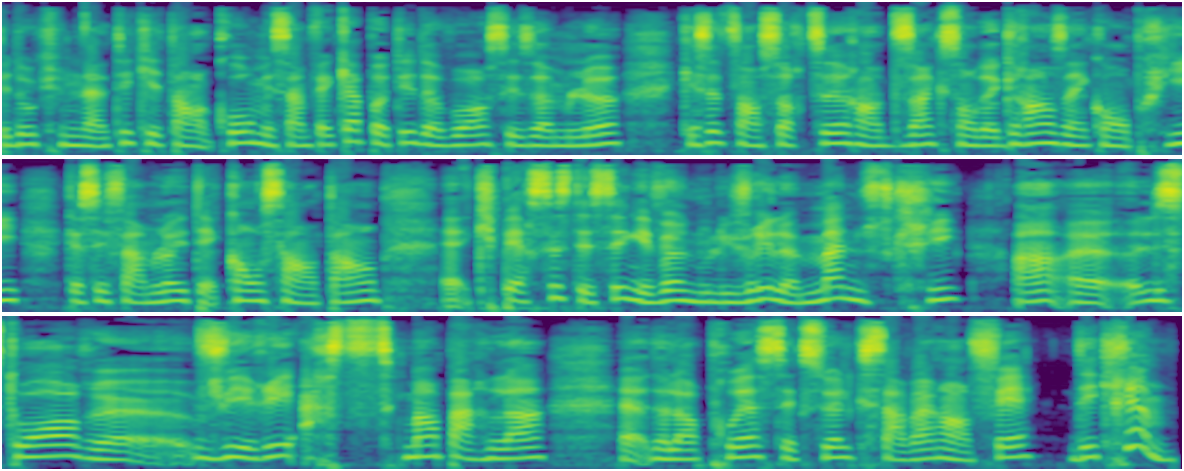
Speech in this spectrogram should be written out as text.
pédocriminalité qui est en cours. Mais ça me fait capoter de voir ces hommes-là qui essaient de s'en sortir en disant qu'ils sont de grands incompris, que ces femmes-là étaient consentantes, euh, qui persistent et signent et veulent nous livrer le manuscrit, hein, l'histoire virée artistiquement parlant de leur prouesse sexuelle qui s'avère en fait des crimes.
